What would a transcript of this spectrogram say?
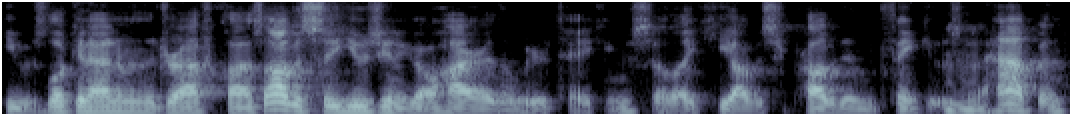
he was looking at him in the draft class. Obviously, he was going to go higher than we were taking, so like he obviously probably didn't think it was going to mm-hmm. happen.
